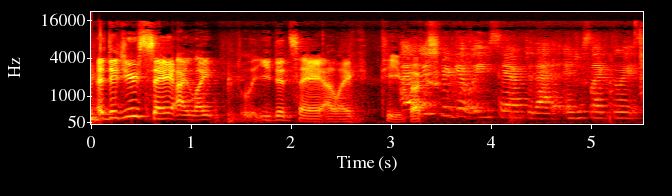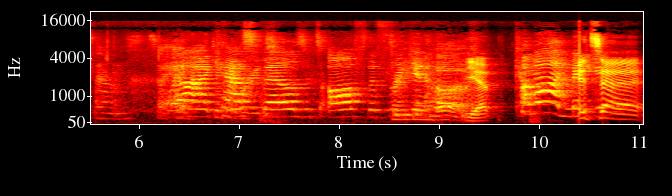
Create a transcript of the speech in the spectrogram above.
Did you say I like? You did say I like to eat I always books. forget what you say after that. I just like the way it sounds. So When I add cast words. spells, it's off the freaking, Freaking hook. hook. Yep. Come on, Megan. It's uh,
